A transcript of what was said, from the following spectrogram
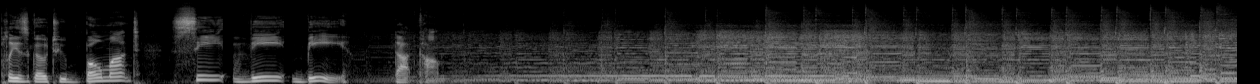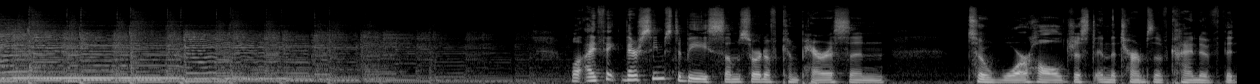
please go to beaumontcvb.com. Well, I think there seems to be some sort of comparison to Warhol just in the terms of kind of the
